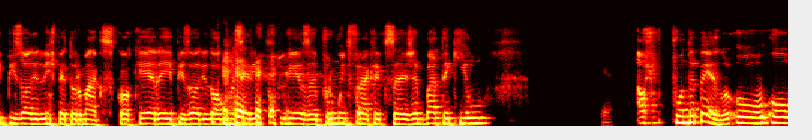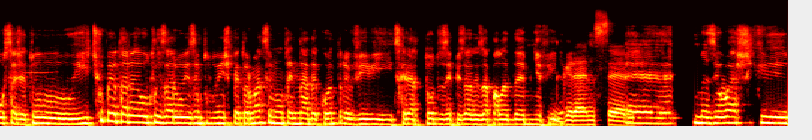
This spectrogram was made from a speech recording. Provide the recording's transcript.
episódio do Inspector Max, qualquer episódio de alguma série portuguesa, por muito fraca que seja, bate aquilo aos pontapés. Ou, ou seja, tu. E desculpa eu estar a utilizar o exemplo do Inspector Max, eu não tenho nada contra, vi se calhar todos os episódios à pala da minha filha. Grande série. É, mas eu acho que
